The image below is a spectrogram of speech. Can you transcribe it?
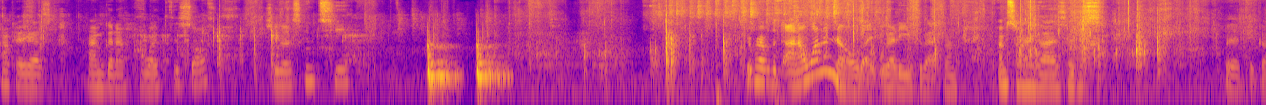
Okay, guys, I'm gonna wipe this off so you guys can see. I don't want to know that you gotta use the bathroom. I'm sorry, guys. I just let it go.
